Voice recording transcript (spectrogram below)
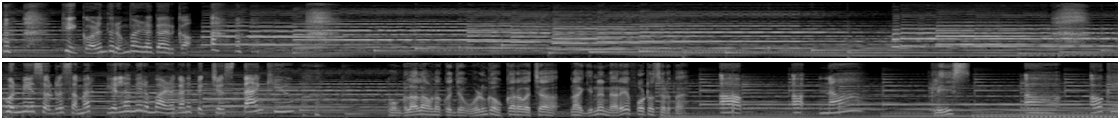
குழந்தை ரொம்ப அழகா இருக்கான். உண்மையை சொல்ற சமர் எல்லாமே ரொம்ப அழகான பிக்சர்ஸ் தேங்க்யூ உங்களால அவனை கொஞ்சம் ஒழுங்கா உட்கார வச்சா நான் இன்னும் நிறைய போட்டோஸ் எடுப்பேன். நான்? ப்ளீஸ் ஓகே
